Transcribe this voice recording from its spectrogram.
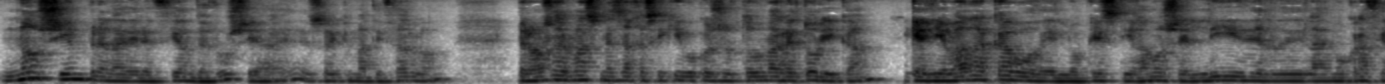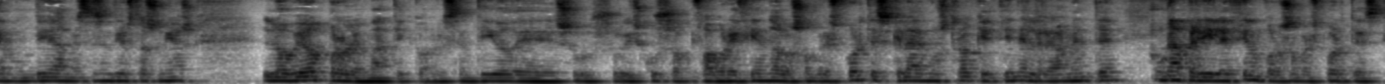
no siempre en la dirección de Rusia, ¿eh? eso hay que matizarlo, pero vamos a ver más mensajes equívocos, sobre todo una retórica que llevada a cabo de lo que es, digamos, el líder de la democracia mundial, en este sentido Estados Unidos, lo veo problemático en el sentido de su, su, discurso favoreciendo a los hombres fuertes, que él ha demostrado que tiene realmente una predilección por los hombres fuertes.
